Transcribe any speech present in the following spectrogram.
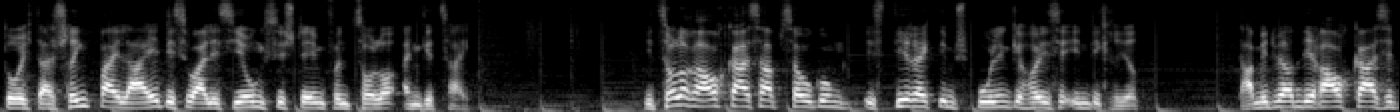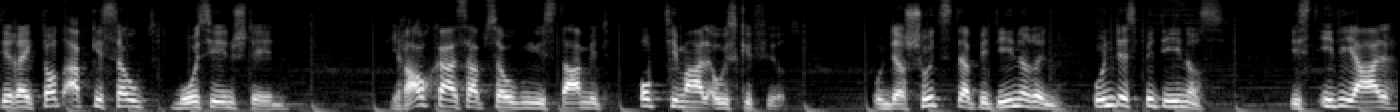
durch das Shrink by Light Visualisierungssystem von Zoller angezeigt. Die Zoller Rauchgasabsaugung ist direkt im Spulengehäuse integriert. Damit werden die Rauchgase direkt dort abgesaugt, wo sie entstehen. Die Rauchgasabsaugung ist damit optimal ausgeführt und der Schutz der Bedienerin und des Bedieners ist ideal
